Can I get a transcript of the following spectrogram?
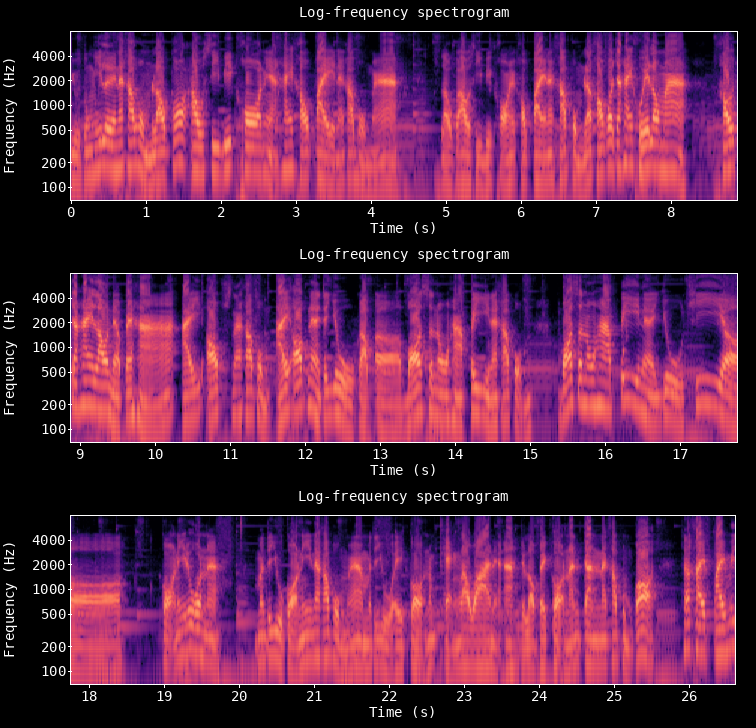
อยู่ตรงนี้เลยนะครับผมเราก็เอา C Big Core เนี่ยให้เขาไปนะครับผมอ่าเราก็เอา C Big Core ให้เขาไปนะครับผมแล้วเขาก็จะให้เควสเรามา เขาจะให้เราเนี่ยไปหา i o p s นะครับผม i o p s เนี่ยจะอยู่กับเอ่อบอสโนฮาปี้นะครับผมบอสโนฮาปี้เนี่ยอยู่ที่เอ่อเกาะนี้ทุกคนนะมันจะอยู่เกาะนี้นะครับผมอะมันจะอยู่ไอเกาะน้ำแข็งลาวาเนี่ยอะเดี๋ยวเราไปเกาะนั้นกันนะครับผมก็ถ้าใครไปไม่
